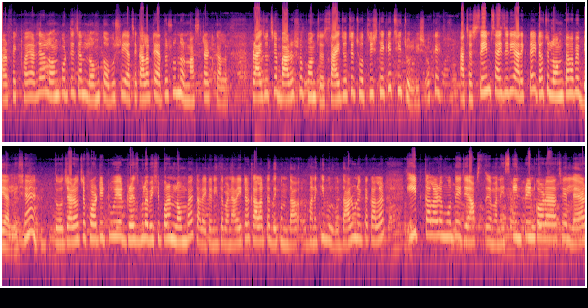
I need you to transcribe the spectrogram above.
পারফেক্ট হয়। আর যারা লং করতে চান লং তো অবশ্যই আছে। কালারটা এত সুন্দর মাস্টার্ড কালার প্রাইস হচ্ছে বারোশো পঞ্চাশ সাইজ হচ্ছে ছত্রিশ থেকে ছিচল্লিশ ওকে আচ্ছা সেম সাইজেরই আরেকটা, এটা হচ্ছে লংটা হবে বেয়াল্লিশ হ্যাঁ? তো যারা হচ্ছে ফর্টি টু এর ড্রেসগুলো বেশি পরেন লম্বায়, তারা এটা নিতে পারেন। আর এটার কালারটা দেখুন মানে কি বলব, দারুণ একটা কালার ইট কালারের মধ্যে যে মানে স্কিন প্রিন্ট করা আছে লেয়ার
